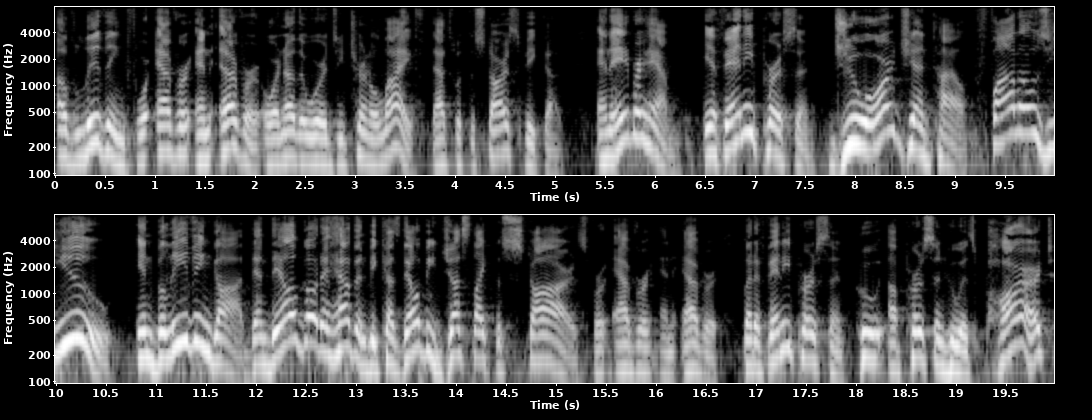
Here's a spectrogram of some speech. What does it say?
of living forever and ever, or in other words, eternal life. That's what the stars speak of. And Abraham, if any person, Jew or Gentile, follows you in believing God, then they'll go to heaven because they'll be just like the stars forever and ever. But if any person who, a person who is part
